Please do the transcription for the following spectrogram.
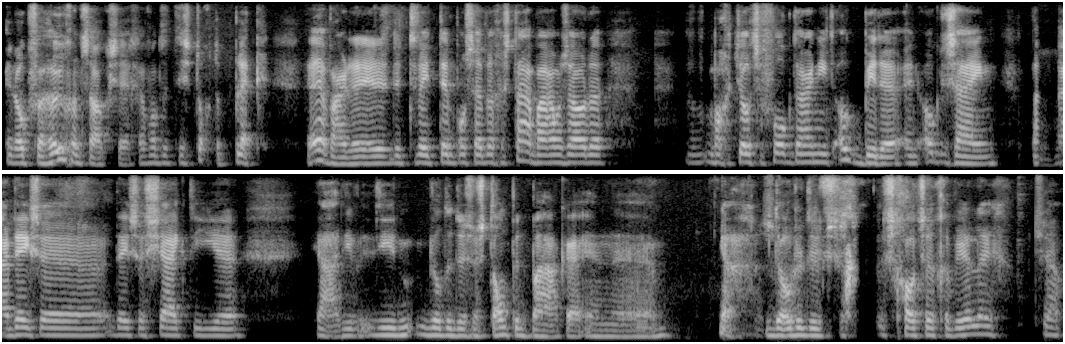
En ook verheugend zou ik zeggen, want het is toch de plek hè, waar de, de twee tempels hebben gestaan. Waarom zouden, mag het Joodse volk daar niet ook bidden en ook zijn? Maar deze, deze sheik die, eh, ja, die, die wilde dus een standpunt maken en eh, ja, doodde dus, schoot zijn geweer leeg. Tja.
